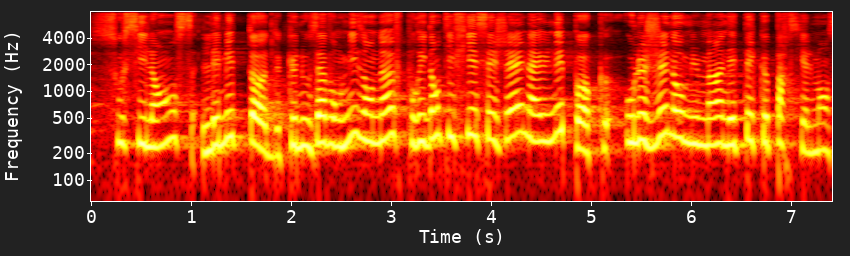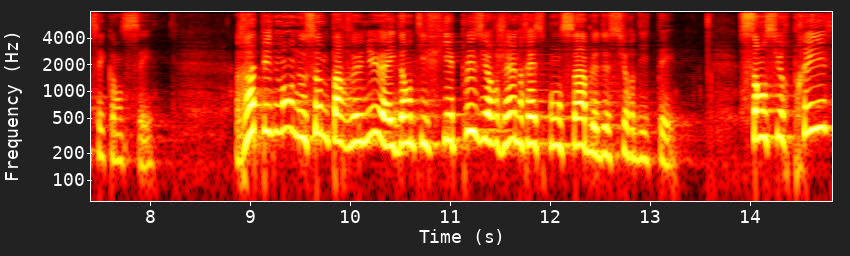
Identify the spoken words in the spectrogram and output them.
sous silence les méthodes que nous avons mises en œuvre pour identifier ces gènes à une époque où le génome humain n'était que partiellement séquencé. Rapidement, nous sommes parvenus à identifier plusieurs gènes responsables de surdité. Sans surprise,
